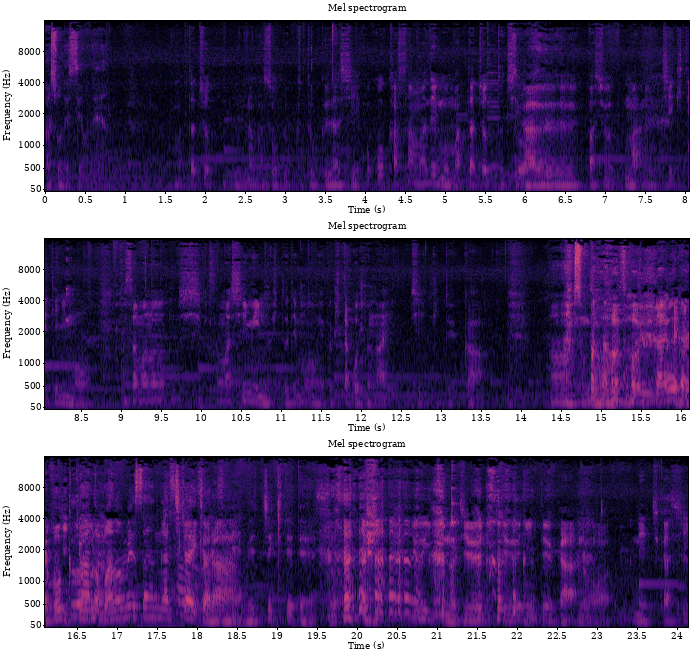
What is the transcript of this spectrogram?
場所ですよね。またちょっとなんかそう独特だしここ笠間でもまたちょっと違そうう場所まあ地域的にも笠間の笠間市民の人でもやっぱ来たことない地域というかああそうそうそういうなんかね僕はあの間真鍋さんが近いからめっちゃ来てて。唯一の住住人というかあの、ね、近しい、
